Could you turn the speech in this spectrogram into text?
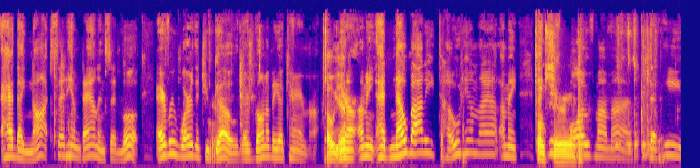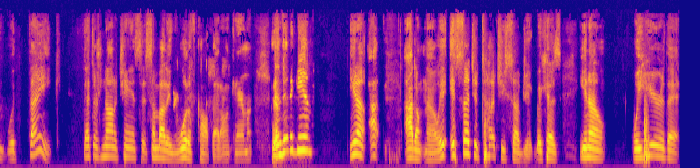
had they not set him down and said, Look, everywhere that you go, there's gonna be a camera. Oh yeah. You know, I mean, had nobody told him that, I mean, it I'm just sure. blows my mind that he would think that there's not a chance that somebody would have caught that on camera. Yeah. And then again, you know, I I don't know. It, it's such a touchy subject because you know we hear that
